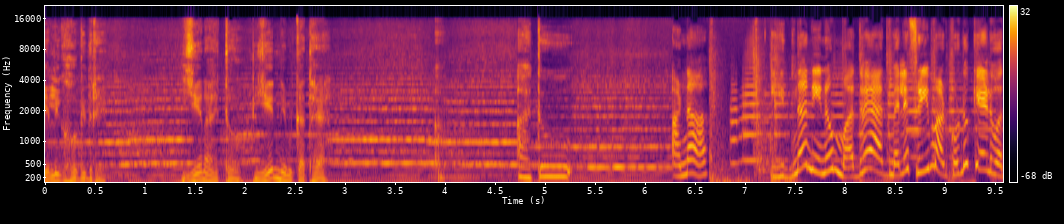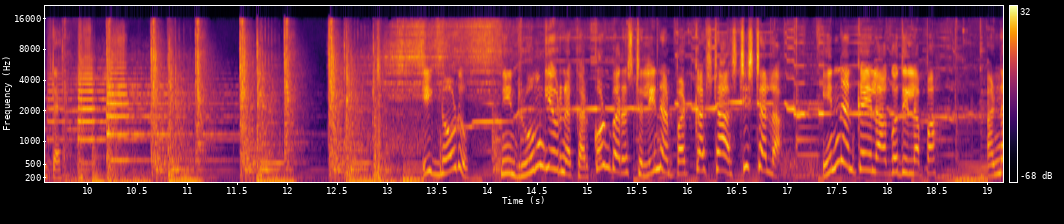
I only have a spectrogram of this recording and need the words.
ಎಲ್ಲಿಗೆ ಹೋಗಿದ್ರಿ? ಏನಾಯ್ತು? ಏನ್ ನಿಮ್ ಕಥೆ? ಅದು ಅಣ್ಣ ಇದನ್ನ ನೀನು ಮದ್ವೆ ಆದ್ಮೇಲೆ ಫ್ರೀ ಮಾಡ್ಕೊಂಡು ಕೇಳುವಂತೆ. ಈಗ ನೋಡು ನೀನ್ ರೂಮ್ಗೆ ಇವ್ರನ್ನ ಕರ್ಕೊಂಡ್ ಬರೋಷ್ಟಲ್ಲಿ ನನ್ ಪಟ್ ಕಷ್ಟ ಅಷ್ಟಿಷ್ಟಲ್ಲ. ಇನ್ ನನ್ ಕೈಯಲ್ಲಿ ಆಗೋದಿಲ್ಲಪ್ಪ. ಅಣ್ಣ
